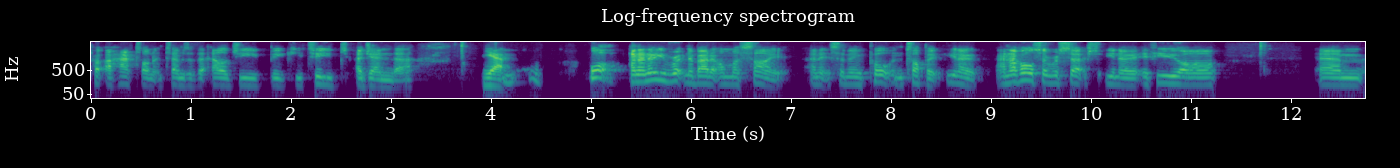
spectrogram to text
put a hat on in terms of the LGBTQ agenda. Yeah. What? And I know you've written about it on my site, and it's an important topic. You know, and I've also researched. You know, if you are um,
